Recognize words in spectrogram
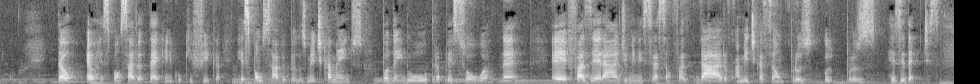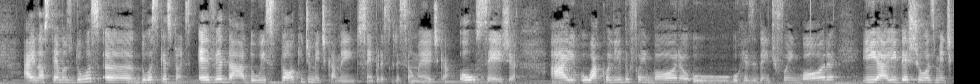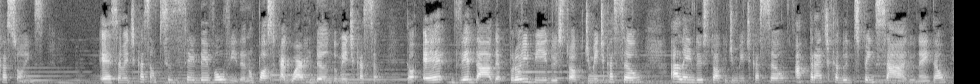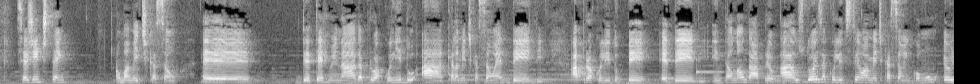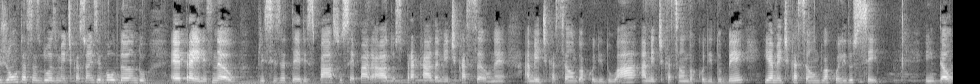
Então, é o responsável técnico que fica responsável pelos medicamentos, podendo outra pessoa, né, é, fazer a administração, faz, dar a medicação para os residentes. Aí nós temos duas, uh, duas questões. É vedado o estoque de medicamentos sem prescrição médica, ou seja, ai, o acolhido foi embora, o, o residente foi embora e aí deixou as medicações. Essa medicação precisa ser devolvida, não posso ficar guardando medicação. Então é vedado, é proibido o estoque de medicação, além do estoque de medicação, a prática do dispensário, né? Então, se a gente tem uma medicação é, determinada para o acolhido A, aquela medicação é dele a pro acolhido B é dele, então não dá para eu, ah, os dois acolhidos têm uma medicação em comum, eu junto essas duas medicações e vou dando é, para eles. Não, precisa ter espaços separados para cada medicação, né? A medicação do acolhido A, a medicação do acolhido B e a medicação do acolhido C. Então,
